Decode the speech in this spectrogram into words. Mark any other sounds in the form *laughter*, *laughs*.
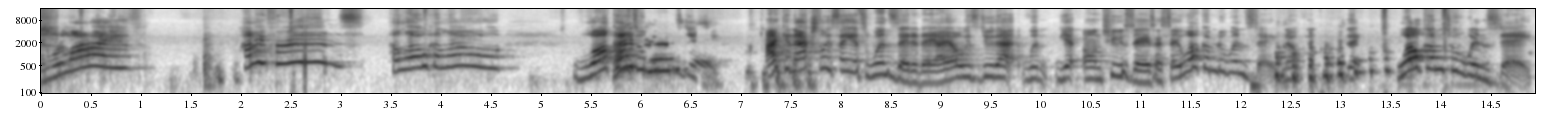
And we're live. Hi, friends. Hello, hello. Welcome Hi, to friends. Wednesday. I can actually say it's Wednesday today. I always do that when yet on Tuesdays. I say welcome to Wednesday. No, *laughs* welcome to Wednesday.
